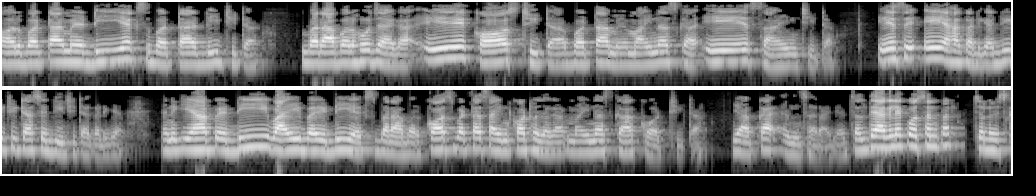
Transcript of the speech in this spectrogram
और बटा में डी एक्स बटा डी थीटा बराबर हो जाएगा ए कॉस थीटा बटा में माइनस का ए साइन थीटा। ए से ए यहाँ कट गया डी थीटा से डी थीटा कट गया। यानी कि यहाँ पे D Y by D X बराबर कॉस बटा साइन कॉट हो जाएगा, माइनस का कॉट थीटा। ये आपका आंसर आ गया। चलते अगले क्वेश्चन पर। चलो, इसका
